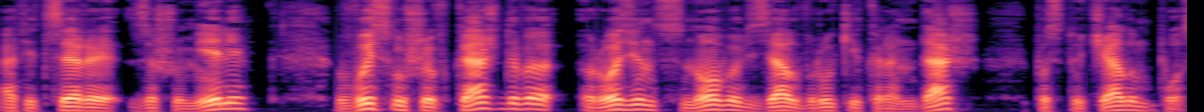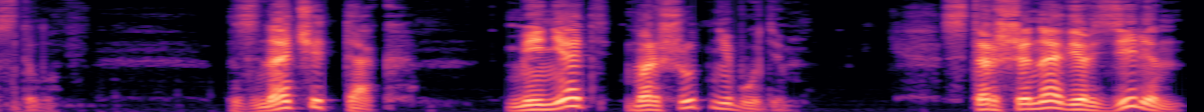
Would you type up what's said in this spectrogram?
Офицеры зашумели. Выслушав каждого, Розин снова взял в руки карандаш, постучал им по столу. Значит так, менять маршрут не будем. Старшина Верзилин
